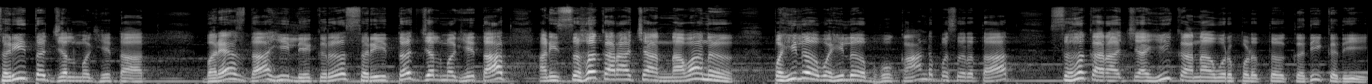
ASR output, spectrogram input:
सरीतच जन्म घेतात. बऱ्याचदा ही लेकरं सरीतच जन्म घेतात आणि सहकाराच्या नावानं पहिलं वहिलं भोकांड पसरतात. सहकाराच्याही कानावर पडतं कधी कधी.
